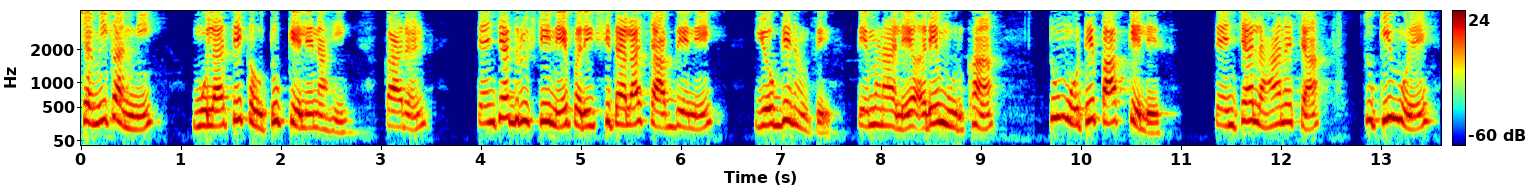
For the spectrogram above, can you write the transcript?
शमिकांनी मुलाचे कौतुक केले नाही. कारण त्यांच्या दृष्टीने परीक्षिताला शाप देणे योग्य नव्हते. ते म्हणाले अरे मूर्खा तू मोठे पाप केलेस. त्यांच्या लहानशा चुकीमुळे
